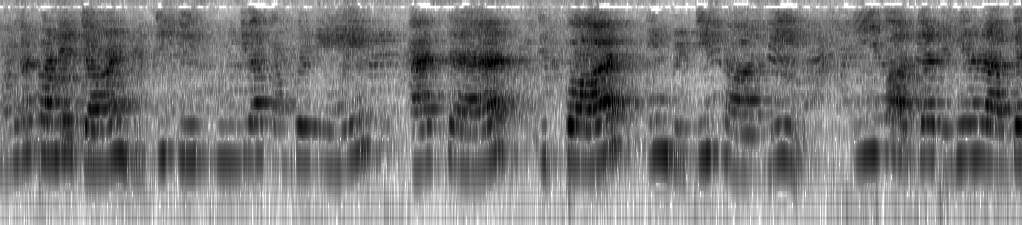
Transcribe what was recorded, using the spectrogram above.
Mangal Pandey joined British East India Company as a sepoy in British Army. He was the beginner of the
